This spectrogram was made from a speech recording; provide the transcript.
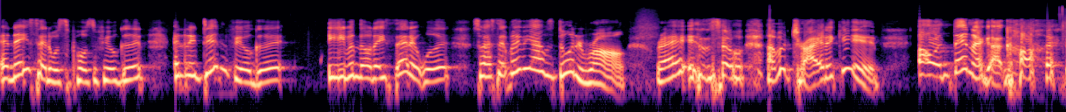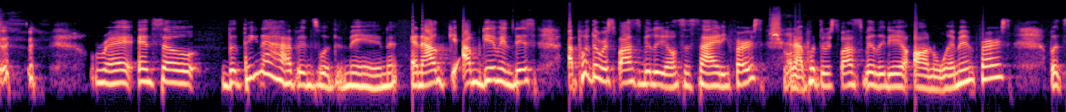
And they said it was supposed to feel good. And it didn't feel good. Even though they said it would. So I said, maybe I was doing it wrong. Right. And so I'm to try it again. Oh, and then I got caught. right. And so the thing that happens with men, and I'll, I'm giving this, I put the responsibility on society first, sure. and I put the responsibility on women first. But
